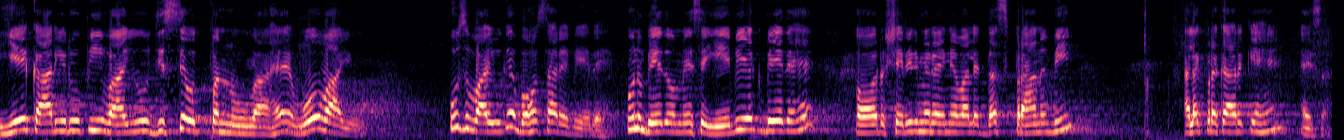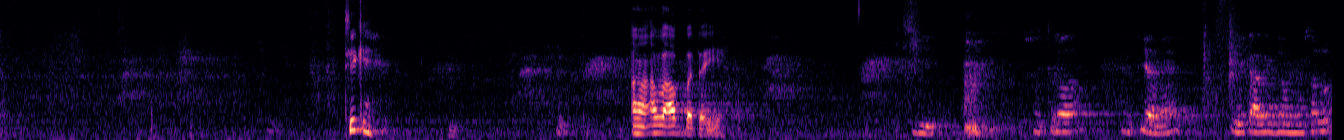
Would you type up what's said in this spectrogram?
ये कार्य रूपी वायु जिससे उत्पन्न हुआ है, वो वायु, उस वायु के बहुत सारे भेद है। उन भेदों में से ये भी एक भेद है, और शरीर में रहने वाले दस प्राण भी अलग प्रकार के हैं ऐसा। ठीक है? हाँ अब आप बताइए। सूत्र तृतीय में एक आगे जो मुसल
